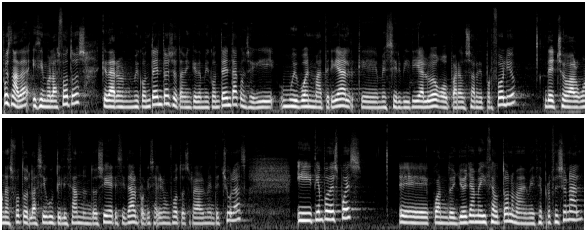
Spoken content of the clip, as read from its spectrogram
Pues nada, hicimos las fotos, quedaron muy contentos, yo también quedé muy contenta, conseguí un muy buen material que me serviría luego para usar de portfolio. De hecho, algunas fotos las sigo utilizando en dosieres y tal porque salieron fotos realmente chulas. Y tiempo después, eh, cuando yo ya me hice autónoma y me hice profesional,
